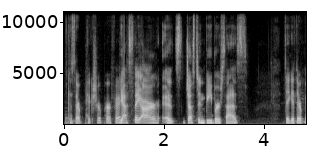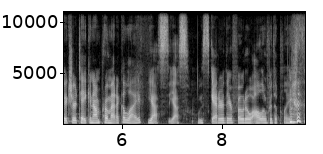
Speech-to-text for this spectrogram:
because they're picture perfect. Yes, they are. It's Justin Bieber says. They get their picture taken on ProMedica Life. Yes, yes. We scatter their photo all over the place.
